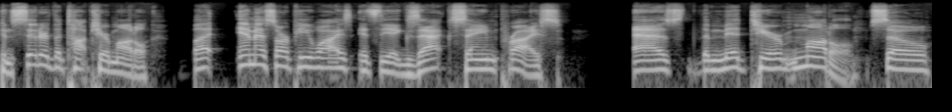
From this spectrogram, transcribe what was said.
considered the top tier model, but MSRP wise, it's the exact same price as the mid tier model. So,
